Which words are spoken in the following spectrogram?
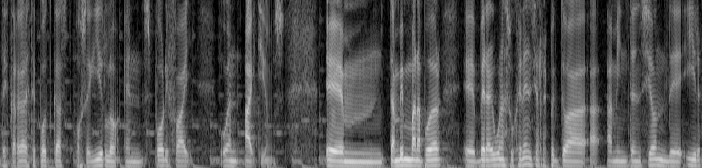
descargar este podcast o seguirlo en Spotify o en iTunes. Em, también van a poder eh, ver algunas sugerencias respecto a, mi intención de ir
